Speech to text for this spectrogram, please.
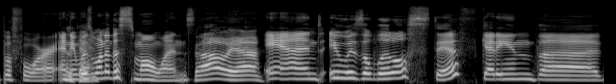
before, and it was one of the small ones Oh yeah. and it was a little stiff getting the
